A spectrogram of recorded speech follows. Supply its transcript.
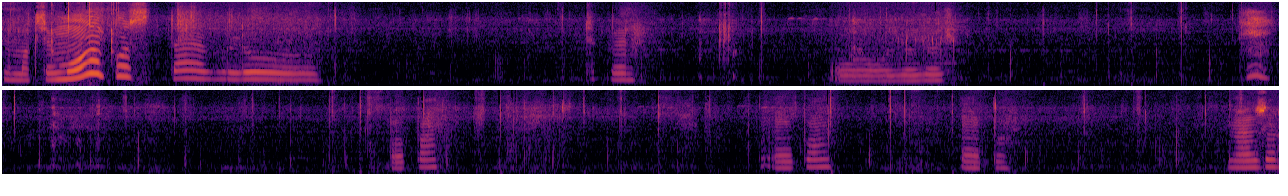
На максимум поставлю. Тепер. Ой-ой-ой. Опа. Опа. Опа. Назар.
